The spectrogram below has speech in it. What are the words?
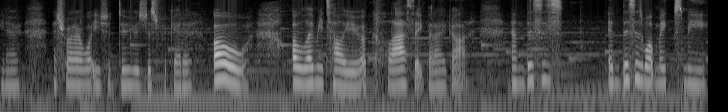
You know, Ashwara, what you should do is just forget it. Oh, oh, let me tell you a classic that I got. And this is, and this is what makes me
